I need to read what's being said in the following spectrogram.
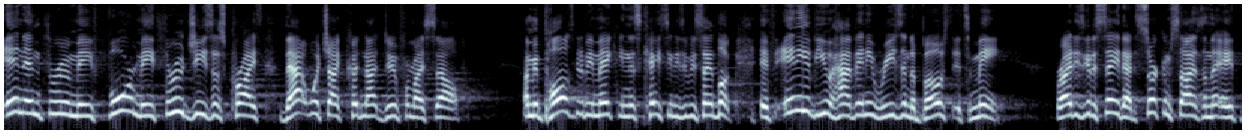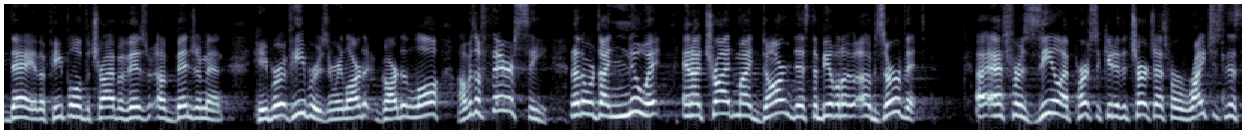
in and through me, for me, through Jesus Christ, that which I could not do for myself. I mean, Paul's going to be making this case and he's going to be saying, Look, if any of you have any reason to boast, it's me right? He's going to say that circumcised on the eighth day, the people of the tribe of, Israel, of Benjamin, Hebrew of Hebrews, in regard to the law, I was a Pharisee. In other words, I knew it and I tried my darndest to be able to observe it. Uh, as for zeal, I persecuted the church. As for righteousness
